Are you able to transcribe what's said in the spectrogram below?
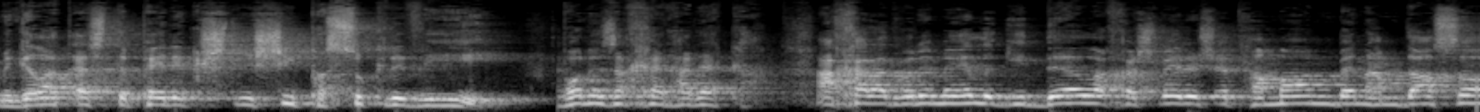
מגילת אסתר פרק שלישי, פסוק רביעי. בואו נזכר הרקע. אחר הדברים האלה גידל אחשוורש את המן בן המדסה.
